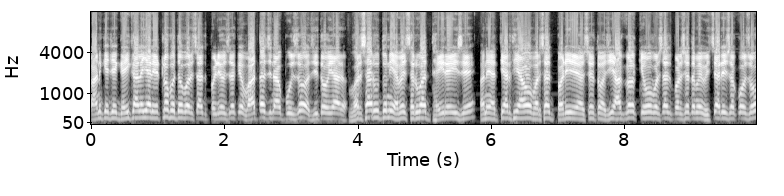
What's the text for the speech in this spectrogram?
કારણ કે જે ગઈકાલે યાર એટલો બધો વરસાદ પડ્યો છે કે વાત જ ના પૂછો, હજી તો યાર વર્ષા ઋતુની હવે શરૂઆત થઈ રહી છે અને અત્યારથી આવો વરસાદ પડી રહ્યો છે, તો હજી આગળ કેવો વરસાદ પડશે તમે વિચારી શકો છો.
